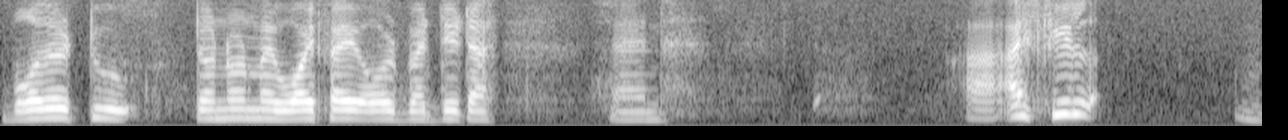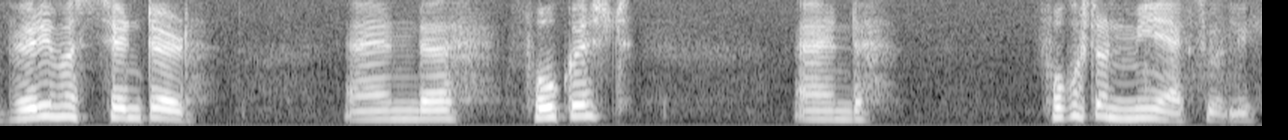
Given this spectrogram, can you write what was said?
bothered to turn on my Wi Fi or my data. And I feel very much centered and uh, focused and focused on me actually.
